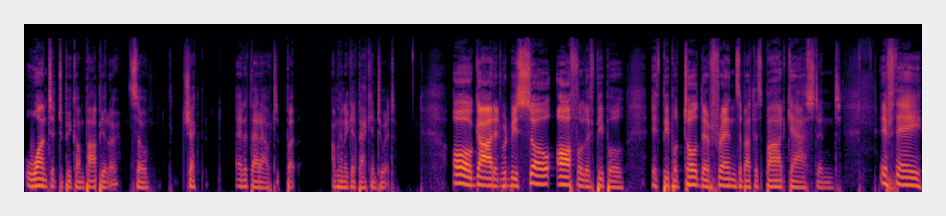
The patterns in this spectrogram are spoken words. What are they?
want it to become popular. So check edit that out, but I'm going to get back into it. oh god it would be so awful if people if people told their friends about this podcast and if they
